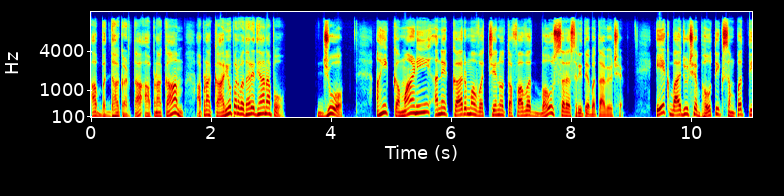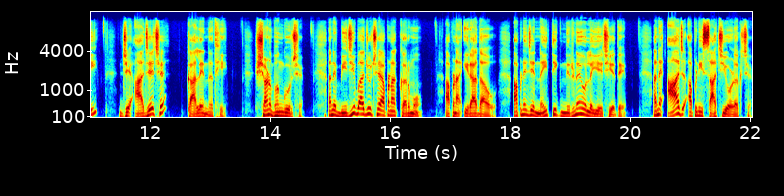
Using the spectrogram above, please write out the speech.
આ બધા કરતાં આપણા કામ, આપણા કાર્યો પર વધારે ધ્યાન આપો. જુઓ, અહીં કમાણી અને કર્મ વચ્ચેનો તફાવત બહુ સરસ રીતે બતાવ્યો છે. એક બાજુ છે ભૌતિક સંપત્તિ, જે આજે છે, કાલે નથી. ક્ષણભંગુર છે. અને બીજી બાજુ છે આપણા કર્મો આપણા ઈરાદાઓ, આપણે જે નૈતિક નિર્ણયો લઈએ છીએ તે. અને આ જ આપણી સાચી ઓળખ છે.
